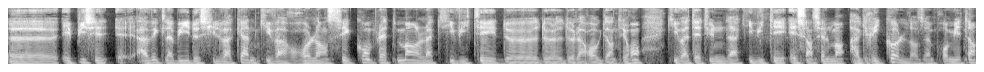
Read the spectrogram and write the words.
Euh, et puis c'est avec l'abbaye de Sylvacane qui va relancer complètement l'activité de, de, de la Roque d'Enterron, qui va être une activité essentiellement agricole dans un premier temps,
